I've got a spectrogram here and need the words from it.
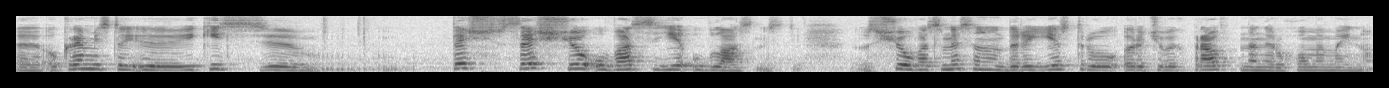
е, окремі е, якісь е, те, все, що у вас є у власності, що у вас внесено до реєстру речових прав на нерухоме майно.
